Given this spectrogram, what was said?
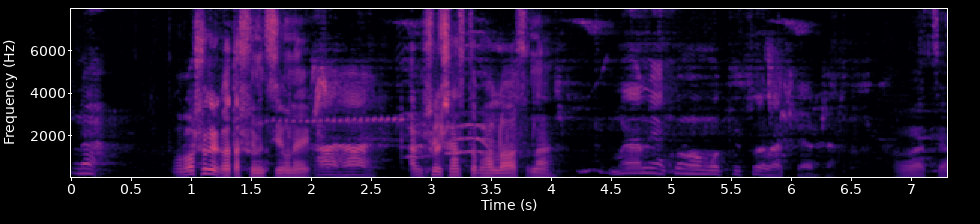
না। তোমার অসুখের কথা শুনছি অনেক। হ্যাঁ হ্যাঁ। আমি শরীর স্বাস্থ্য ভালো আছে না? মানে কোনো মতে চলাছে আর ও আচ্ছা।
